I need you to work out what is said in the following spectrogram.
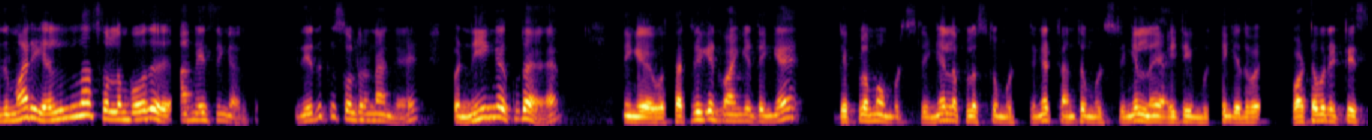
இது மாதிரி எல்லாம் சொல்லும்போது அமேசிங்கா இருக்கும். இது எதுக்கு சொல்றேன்னாங்க இப்ப நீங்க கூட நீங்க சர்டிபிகேட் வாங்கிட்டீங்க டிப்ளமோ முடிச்சிட்டீங்க இல்ல பிளஸ் டூ முடிச்சிட்டீங்க டென்த் முடிச்சிட்டீங்க இல்ல ஐடி முடிச்சிட்டீங்க எது வாட் எவர் இட் இஸ்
